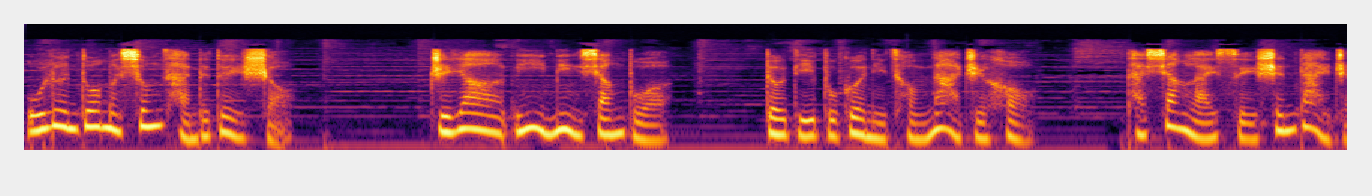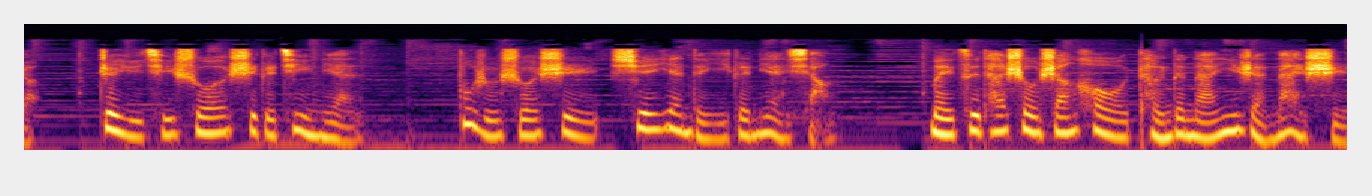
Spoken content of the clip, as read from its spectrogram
无论多么凶残的对手，只要你以命相搏，都敌不过你。从那之后，他向来随身带着。这与其说是个纪念。”不如说是薛燕的一个念想。每次他受伤后疼得难以忍耐时，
